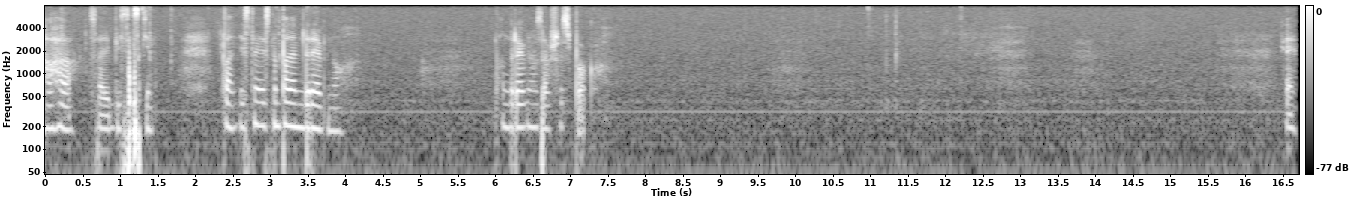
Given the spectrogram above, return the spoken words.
Haha, zajebisty skin. Pan, jestem, jestem panem drewno. Pan drewno zawsze spoko. Okej,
